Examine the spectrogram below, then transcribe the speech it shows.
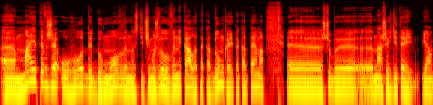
Е, Маєте вже угоди, домовленості, чи можливо виникала така думка і така тема, е, щоб наших дітей, я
